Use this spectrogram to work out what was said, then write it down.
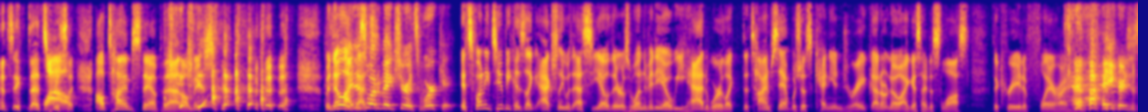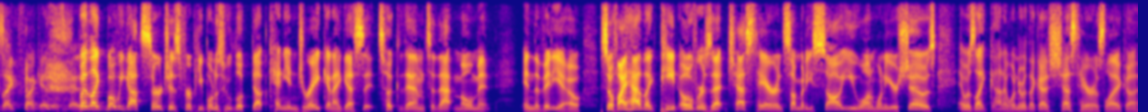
that's that's Wow. precise. I'll timestamp that. I'll make sure. but no, like I just want to make sure it's working. It's funny too because like actually with SEO, there was one video we had where like the timestamp was just Kenyan Drake. I don't know. I guess I just lost the creative flair I had. You're just like fuck it. This but like, but we got searches for people just who looked up Kenyan Drake, and I guess it took them to that moment in the video. So if I had like Pete Overs at chest hair, and somebody saw you on one of your shows and was like, "God, I wonder what that guy's chest hair is like," uh,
